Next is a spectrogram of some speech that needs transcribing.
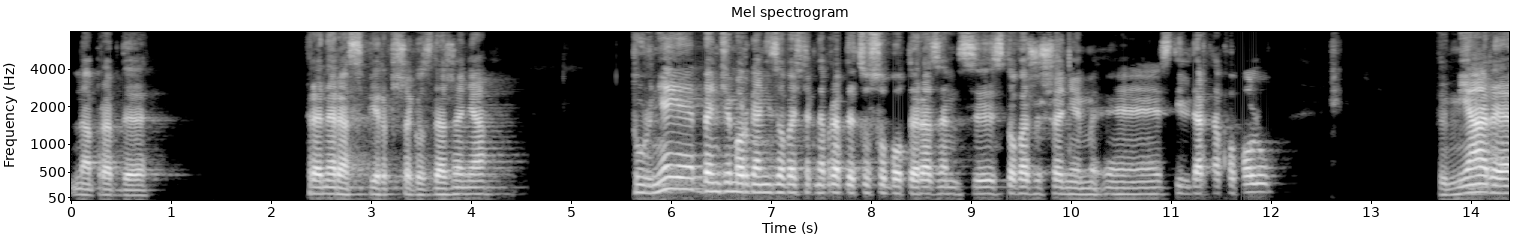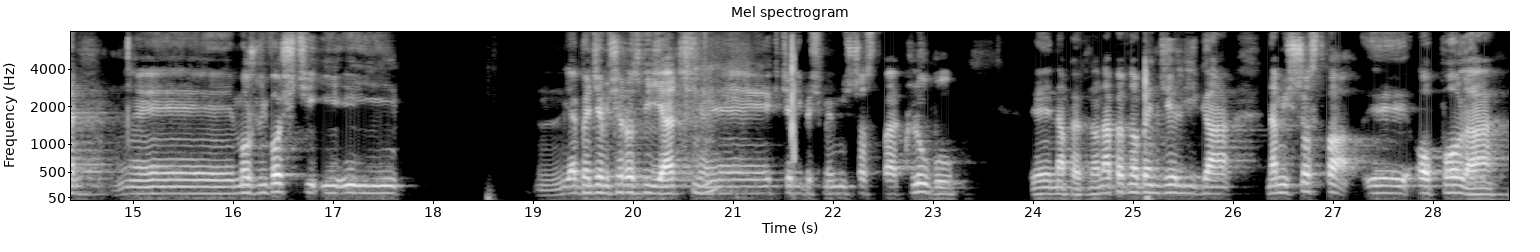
naprawdę trenera z pierwszego zdarzenia. Turnieje będziemy organizować tak naprawdę co sobotę razem z Stowarzyszeniem e, Steel Darta w. W miarę możliwości i, i jak będziemy się rozwijać, e, chcielibyśmy mistrzostwa klubu e, na pewno. Na pewno będzie liga. Na mistrzostwa e, Opola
